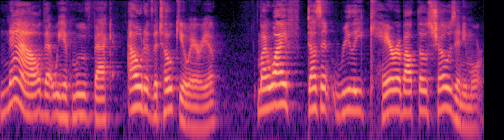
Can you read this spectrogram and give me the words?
now that we have moved back out of the Tokyo area, my wife doesn't really care about those shows anymore.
